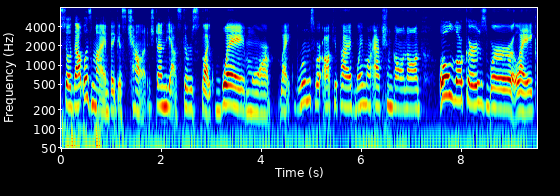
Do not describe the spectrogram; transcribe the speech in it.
so that was my biggest challenge. And yes there's like way more like rooms were occupied way more action going on. All lockers were like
